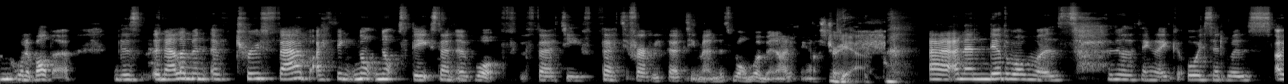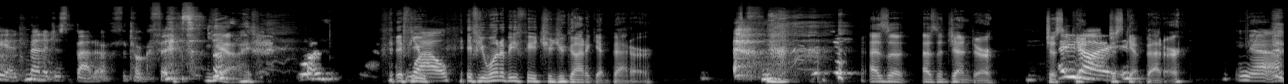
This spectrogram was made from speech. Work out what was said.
I'm not going to bother. There's an element of truth there, but I think not not to the extent of what 30, 30 for every 30 men, there's one woman. I don't think that's true. Yeah. Uh, and then the other one was another thing they always said was, "Oh yeah, men are just better photographers." Yeah. Was- If you Wow. if you want to be featured, you got to get better. as a as a gender, just get, just get better. Yeah.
